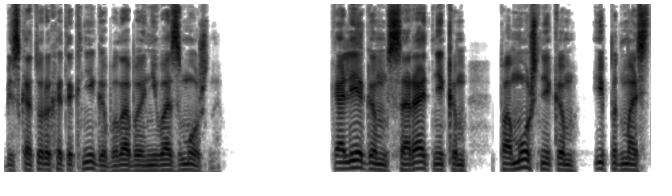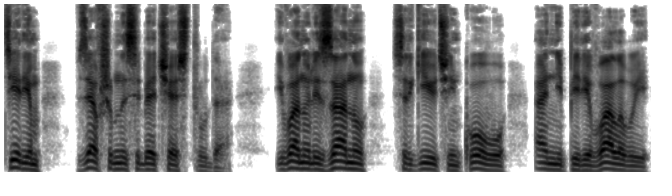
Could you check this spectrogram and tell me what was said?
без которых эта книга была бы невозможна. Коллегам, соратникам, помощникам и подмастерьям, взявшим на себя часть труда. Ивану Лизану, Сергею Тинькову, Анне Переваловой,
